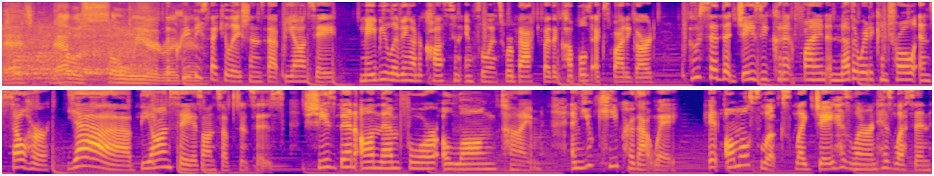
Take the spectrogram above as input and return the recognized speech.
That's that was so weird The right creepy there. speculations that Beyonce may be living under constant influence were backed by the couple's ex bodyguard, who said that Jay Z couldn't find another way to control and sell her. Yeah, Beyonce is on substances. She's been on them for a long time, and you keep her that way. It almost looks like Jay has learned his lesson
